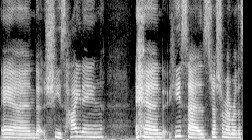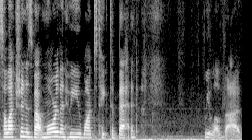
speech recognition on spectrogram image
and she's hiding. And he says, just remember the selection is about more than who you want to take to bed. we love that.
